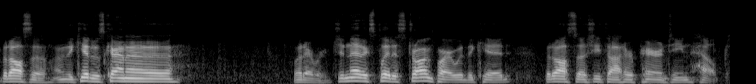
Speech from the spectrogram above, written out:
but also, I mean, the kid was kind of whatever. Genetics played a strong part with the kid, but also she thought her parenting helped.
